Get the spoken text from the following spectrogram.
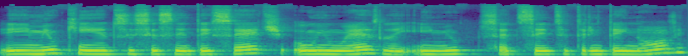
em 1567, ou em Wesley, em 1739,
